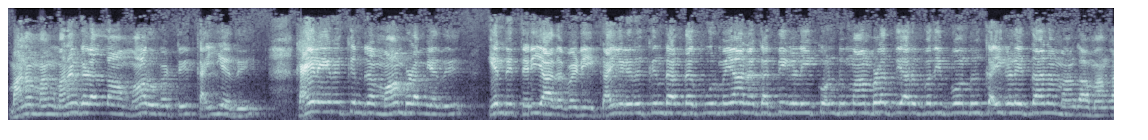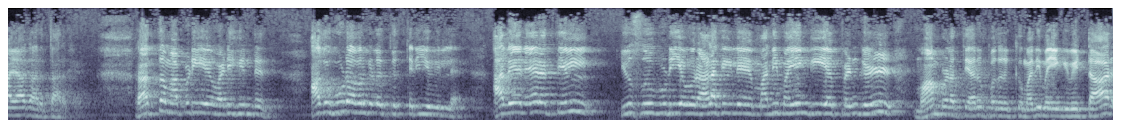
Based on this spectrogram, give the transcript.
மனம் மங்- மனங்கள் எல்லாம் மாறுபட்டு கையது கையில இருக்கின்ற மாம்பழம் எது? என்று தெரியாதபடி கையில் இருக்கின்ற அந்த கூர்மையான கத்திகளை கொண்டு மாம்பழத்தை அறுப்பதை போன்று கைகளைத்தான மாங்காய் மாங்காயாக அறுத்தார்கள். ரத்தம் அப்படியே வடிகின்றது. அது கூட அவர்களுக்கு தெரியவில்லை. அதே நேரத்தில் யூசுஃபுடைய ஒரு அழகிலே மதிமயங்கிய பெண்கள் மாம்பழத்தை அறுப்பதற்கு மதிமயங்கி விட்டார்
